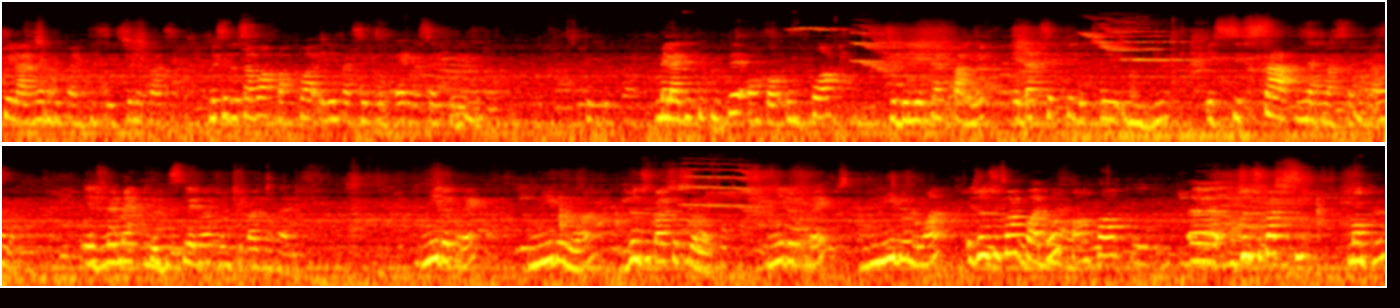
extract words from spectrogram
que la reine du pain tissé, ce n'est pas ça mais c'est de savoir parfois il est facile pour elle celle qui est Mais la difficulté, encore une fois, c'est de les faire parler et d'accepter de créer une vie. Et c'est ça la masterclass. Et je vais mettre le disclaimer, je ne suis pas journaliste. Ni de près, ni de loin. Je ne suis pas sociologue. Ni de près, ni de loin. Et je ne suis pas quoi d'autre encore. Euh, je ne suis pas psy non plus.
